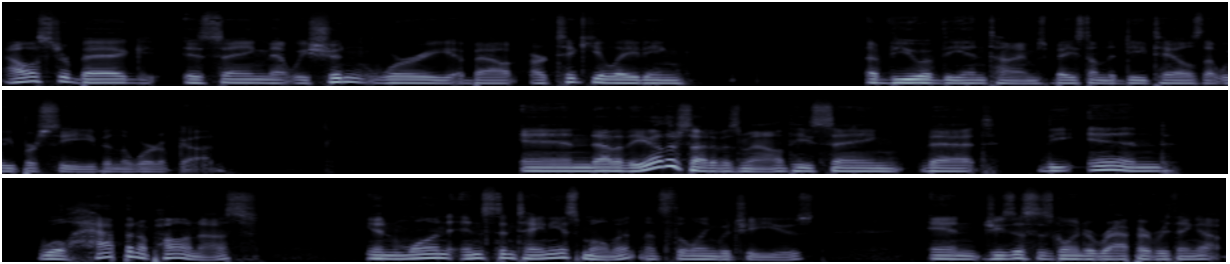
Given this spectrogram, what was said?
Alistair Begg is saying that we shouldn't worry about articulating a view of the end times based on the details that we perceive in the Word of God. And out of the other side of his mouth, he's saying that the end will happen upon us in one instantaneous moment. That's the language he used. And Jesus is going to wrap everything up.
